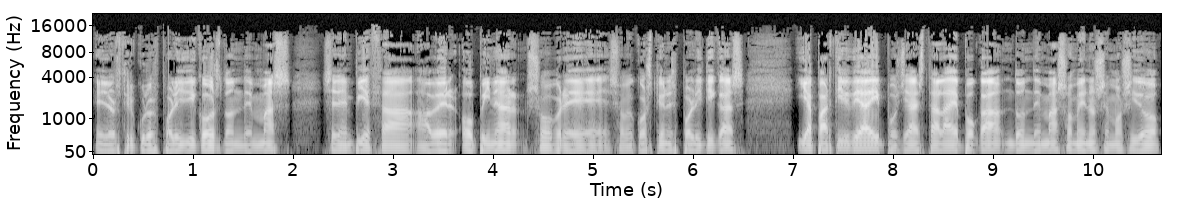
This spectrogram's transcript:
en los círculos políticos, donde más se le empieza a ver opinar sobre, sobre cuestiones políticas y a partir de ahí pues ya está la época donde más o menos hemos ido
